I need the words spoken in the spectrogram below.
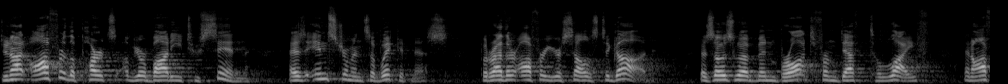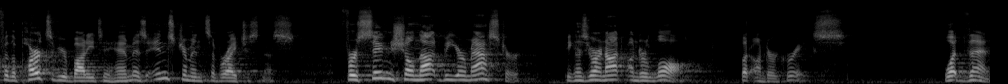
Do not offer the parts of your body to sin as instruments of wickedness, but rather offer yourselves to God as those who have been brought from death to life, and offer the parts of your body to Him as instruments of righteousness. For sin shall not be your master, because you are not under law, but under grace. What then?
